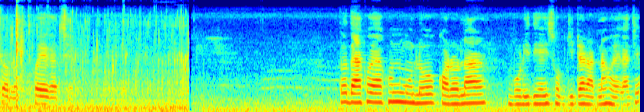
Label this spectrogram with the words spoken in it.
চলো, হয়ে গেছে। তো দেখো, এখন মূলো করলা বড়ি দিয়ে এই সবজিটা রান্না হয়ে গেছে।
